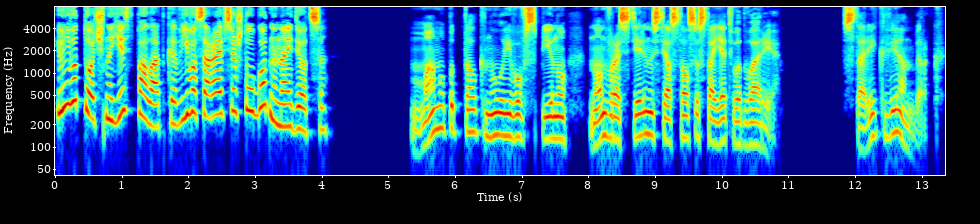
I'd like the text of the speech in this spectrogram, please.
и у него точно есть палатка. В его сарае все что угодно найдется». Мама подтолкнула его в спину, но он в растерянности остался стоять во дворе. Старик Венберг,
